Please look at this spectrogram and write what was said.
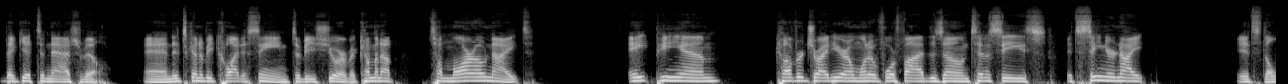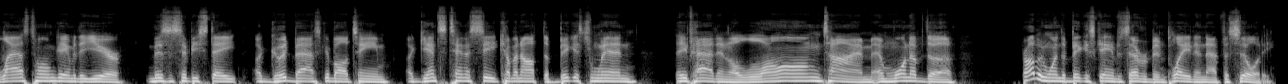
they get to Nashville. And it's going to be quite a scene to be sure. But coming up tomorrow night, 8 p.m., coverage right here on 1045 The Zone. Tennessee's, it's senior night. It's the last home game of the year. Mississippi State, a good basketball team against Tennessee, coming off the biggest win they've had in a long time and one of the probably one of the biggest games that's ever been played in that facility.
